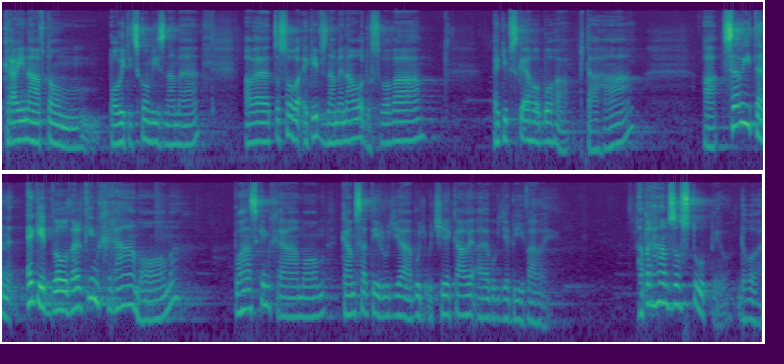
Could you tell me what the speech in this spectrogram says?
krajina v tom politickom význame, ale to slovo Egypt znamenalo doslova egyptského boha ptaha a celý ten Egypt bol veľkým chrámom pohanským chrámom, kam sa tí ľudia buď utiekali, alebo kde bývali. Abraham zostúpil dole,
